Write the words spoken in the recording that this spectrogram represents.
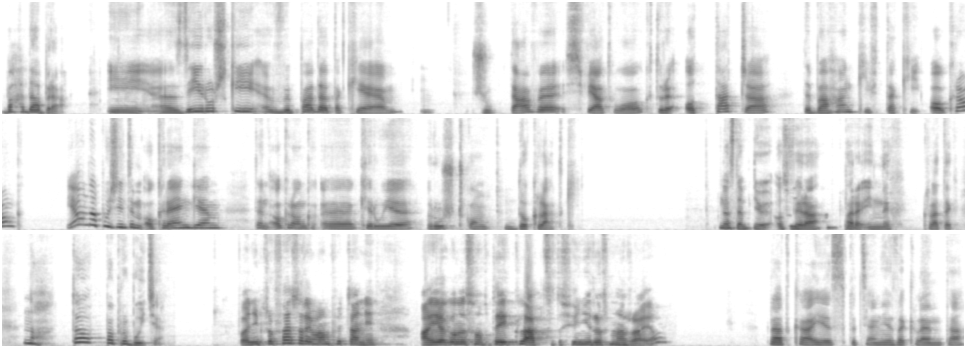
Bahadabra. I e, z jej różdżki wypada takie żółtawe światło, które otacza te bachanki w taki okrąg i ona później tym okręgiem, ten okrąg e, kieruje różdżką do klatki. Następnie otwiera parę innych klatek. No, to popróbujcie. Pani profesor, ja mam pytanie. A jak one są w tej klatce, to się nie rozmnażają? Klatka jest specjalnie zaklęta,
